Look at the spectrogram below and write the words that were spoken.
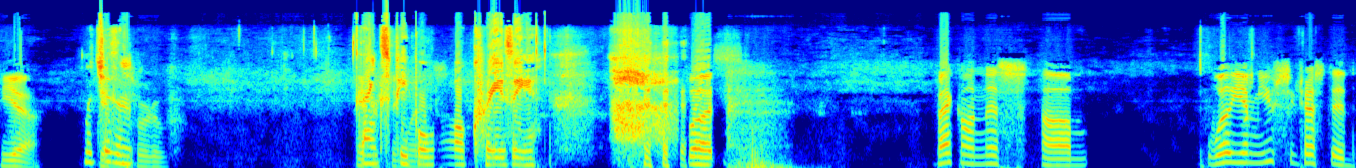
Yeah. which isn't. sort of Thanks, people. ways. We're all crazy. But back on this, um, William, you suggested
